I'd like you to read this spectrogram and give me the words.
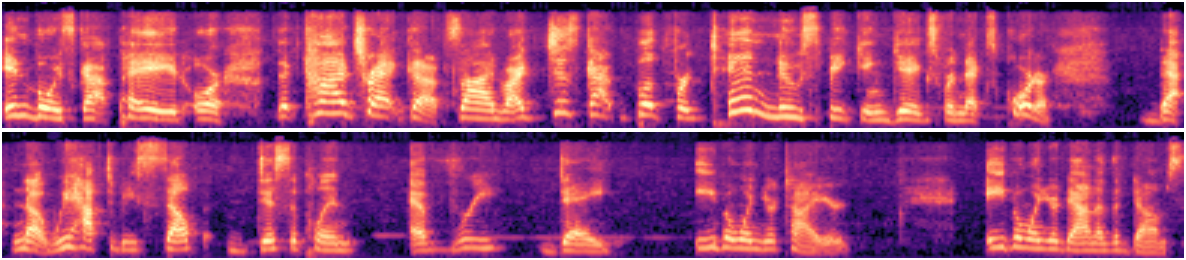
invoice got paid or the contract got signed, or I just got booked for 10 new speaking gigs for next quarter. That no, we have to be self disciplined every day, even when you're tired even when you're down in the dumps,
